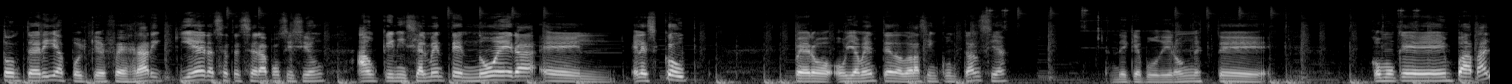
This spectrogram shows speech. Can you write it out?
tonterías, porque Ferrari quiere esa tercera posición, aunque inicialmente no era el, el scope, pero obviamente dado la circunstancia de que pudieron este como que empatar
